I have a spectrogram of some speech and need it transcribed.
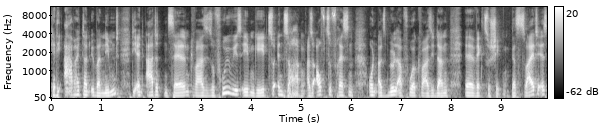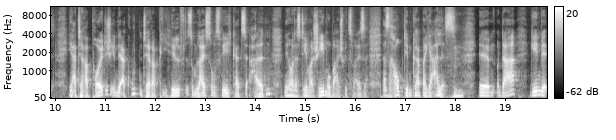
ja die Arbeit dann übernimmt, die entarteten Zellen quasi so früh wie es eben geht zu entsorgen, also aufzufressen und als Müllabfuhr quasi quasi dann äh, wegzuschicken. Das zweite ist, ja, therapeutisch in der akuten Therapie hilft es, um Leistungsfähigkeit zu erhalten. Nehmen wir das Thema Chemo beispielsweise. Das raubt dem Körper ja alles. Mhm. Ähm, und da gehen wir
